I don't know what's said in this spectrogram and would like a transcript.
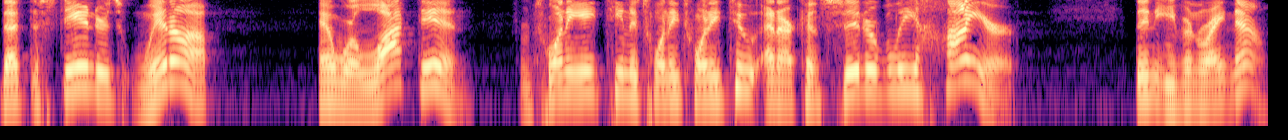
that the standards went up and were locked in from 2018 to 2022 and are considerably higher than even right now.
